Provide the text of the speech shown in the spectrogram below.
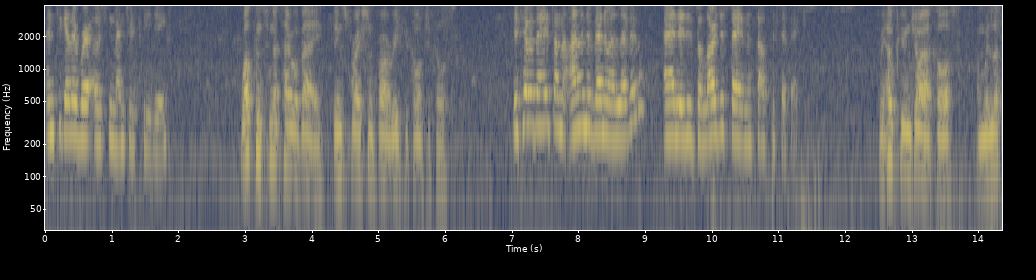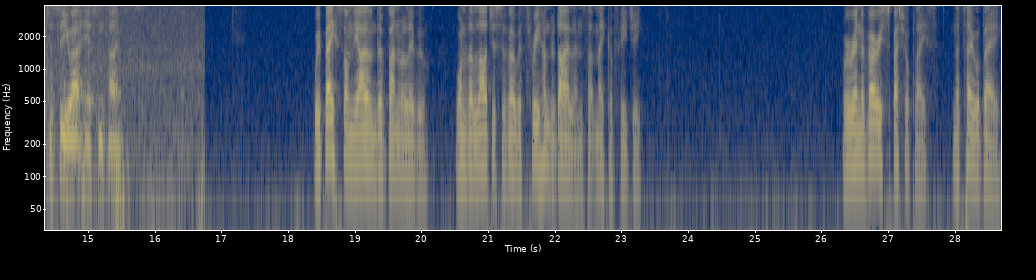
and together we're Ocean Ventures Fiji. Welcome to Natewa Bay, the inspiration for our reef ecology course. Natewa Bay is on the island of Vanua Levu, and it is the largest bay in the South Pacific. We hope you enjoy our course, and we'd love to see you out here sometime. We're based on the island of Vanua Levu, one of the largest of over 300 islands that make up Fiji. We're in a very special place, Natewa Bay,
